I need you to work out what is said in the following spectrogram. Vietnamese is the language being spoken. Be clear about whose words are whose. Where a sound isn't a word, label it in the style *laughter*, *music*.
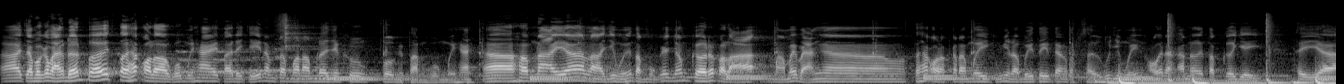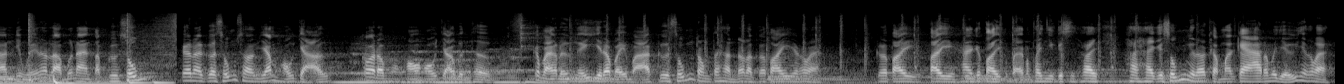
Speaker 1: À, chào mừng các bạn đến với THOL quận 12 tại địa chỉ 535 Lê Văn Khương, phường Hiệp Thành, quận 12. À, hôm nay á, là Duy Nguyễn tập một cái nhóm cơ rất là lạ mà mấy bạn à, uh, THOL Academy cũng như là BT đang tập sự của Duy Nguyễn hỏi rằng anh ơi tập cơ gì thì uh, anh Duy Nguyễn nói là bữa nay anh tập cơ súng. Cái này cơ súng sao anh dám hỗ trợ? Có đồng họ hỗ trợ bình thường. Các bạn đừng nghĩ gì đó bậy bạ cơ súng trong thể hình đó là cơ tay nha các bạn cơ tay tay hai cái tay các bạn nó phải như cái hai hai hai cái súng như đó cầm AK đó mới giữ nha các bạn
